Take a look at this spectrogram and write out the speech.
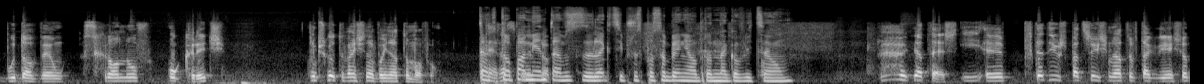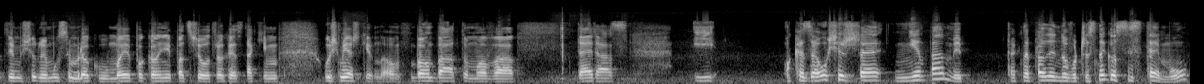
budowę schronów, ukryć i przygotowanie się na wojnę atomową. Tak, Teraz to pamiętam z lekcji przysposobienia obronnego w liceum. Ja też. I y, wtedy już patrzyliśmy na to w tak 97-8 roku. Moje pokolenie patrzyło trochę z takim uśmieszkiem, no, bomba atomowa, teraz. I okazało się, że nie mamy tak naprawdę nowoczesnego systemu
